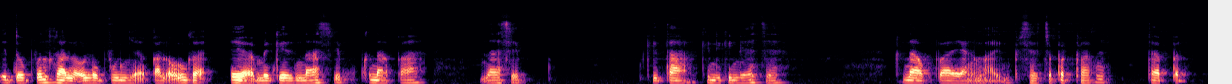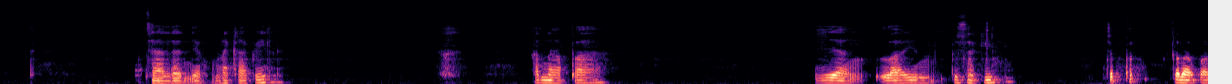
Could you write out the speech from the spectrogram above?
Itu pun kalau lo punya, kalau enggak ya mikirin nasib. Kenapa nasib kita gini-gini aja? Kenapa yang lain bisa cepet banget dapat jalan yang mereka pilih? Kenapa yang lain bisa gini? Cepet. Kenapa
